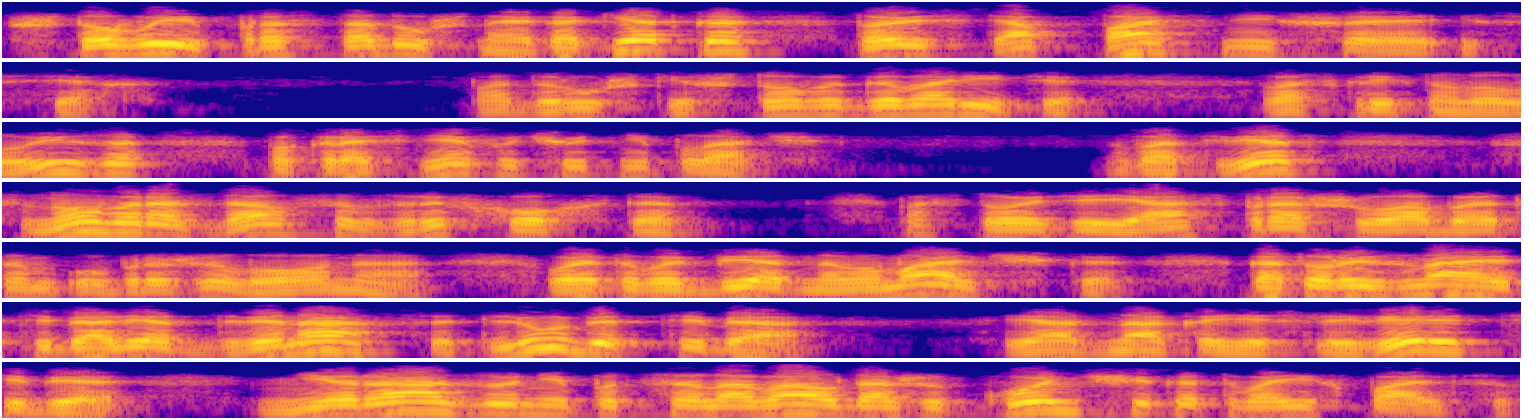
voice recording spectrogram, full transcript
что вы простодушная кокетка, то есть опаснейшая из всех». «Подружки, что вы говорите?» — воскликнула Луиза, покраснев и чуть не плача. В ответ снова раздался взрыв хохота. «Постойте, я спрошу об этом у Брожелона, у этого бедного мальчика, который знает тебя лет двенадцать, любит тебя, и, однако, если верить тебе, ни разу не поцеловал даже кончика твоих пальцев».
